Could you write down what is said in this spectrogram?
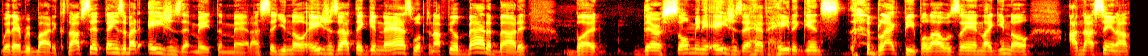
with everybody, because I've said things about Asians that made them mad. I said, you know, Asians out there getting their ass whooped, and I feel bad about it, but there are so many Asians that have hate against black people. I was saying, like, you know, I'm not saying I,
